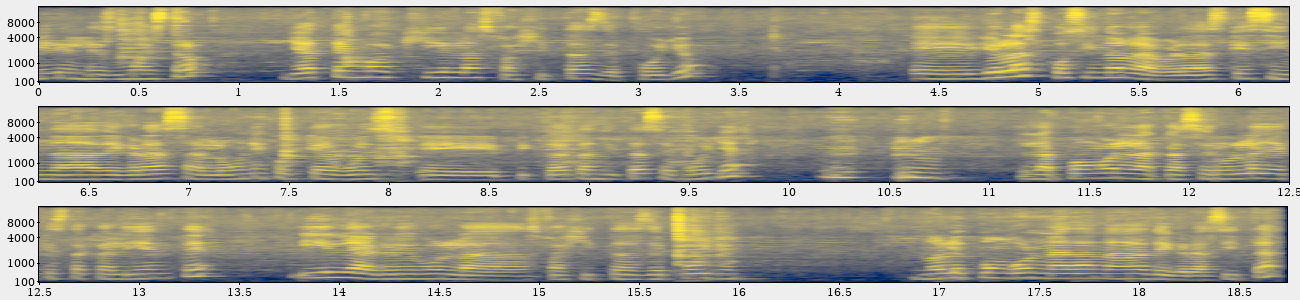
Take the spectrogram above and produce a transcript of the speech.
Miren, les muestro. Ya tengo aquí las fajitas de pollo. Eh, yo las cocino, la verdad es que sin nada de grasa. Lo único que hago es eh, picar tantita cebolla. la pongo en la cacerola ya que está caliente. Y le agrego las fajitas de pollo. No le pongo nada, nada de grasita.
